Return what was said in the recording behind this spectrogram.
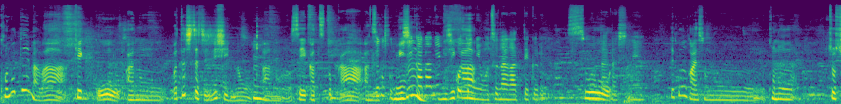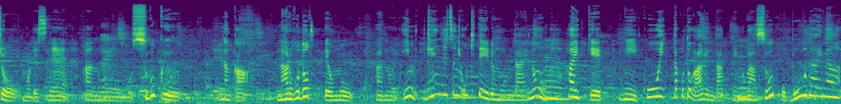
このテーマは結構あの私たち自身の,、ん。あの生活とかあのすごく身近なね、うん身近。ことにもつながってくるそうだしね。で今回そのこの著書もですねあのすごくなんかなるほどって思う。あの今現実に起きている問題のん。背景にこういったことがあるんだっていうのうん。がすごく膨大な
